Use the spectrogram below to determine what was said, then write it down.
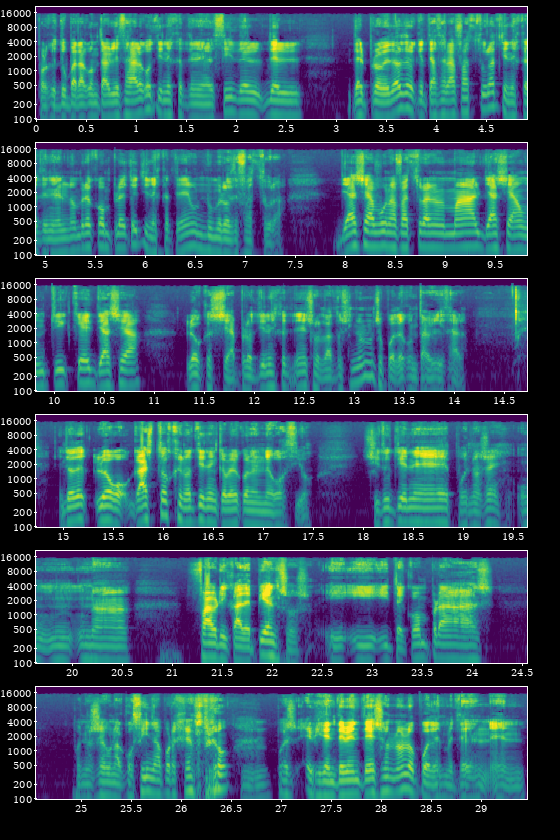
Porque tú para contabilizar algo tienes que tener el CID del, del, proveedor del que te hace la factura, tienes que tener el nombre completo y tienes que tener un número de factura. Ya sea una factura normal, ya sea un ticket, ya sea lo que sea, pero tienes que tener esos datos, si no, no se puede contabilizar. Entonces, luego, gastos que no tienen que ver con el negocio. Si tú tienes, pues no sé, una fábrica de piensos y te compras pues no sé, una cocina, por ejemplo, pues evidentemente eso no lo puedes meter en,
